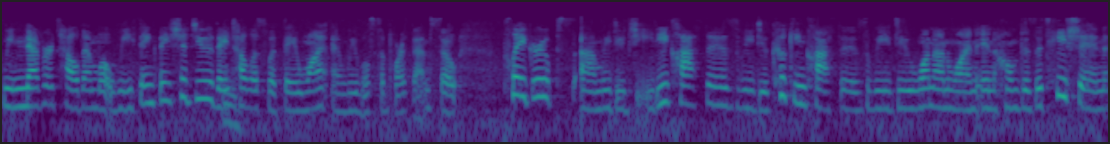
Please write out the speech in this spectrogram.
We never tell them what we think they should do. They tell us what they want, and we will support them. So play groups, um, we do GED classes, we do cooking classes, we do one-on-one in-home visitation,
